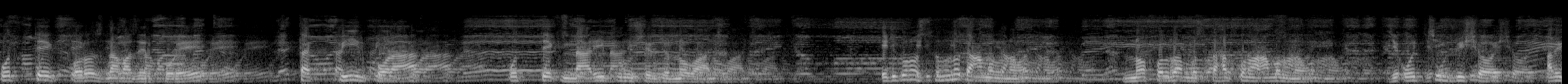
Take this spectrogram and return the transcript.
প্রত্যেক ফরজ নামাজের পরে তাকবীর পড়া প্রত্যেক নারী পুরুষের জন্য এটি কোনো সুন্নত আমল নয়। নফল বা মুস্তাহাব কোনো আমল নয়। যে ঐচ্ছিক বিষয় আমি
